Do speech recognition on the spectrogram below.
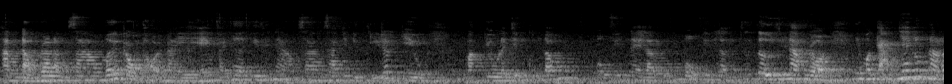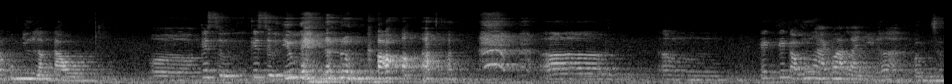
hành động ra làm sao với câu thoại này em phải nên như thế nào sao làm sao trinh được chỉ rất nhiều. Mặc dù là trinh cũng đóng bộ phim này là cũng bộ phim lần thứ tư thứ năm rồi nhưng mà cảm giác lúc nào nó cũng như lần đầu ờ, cái sự cái sự yếu kém nó luôn có. Ờ, ừm, cái cái câu thứ hai của anh là gì nữa ạ? Bầm dập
